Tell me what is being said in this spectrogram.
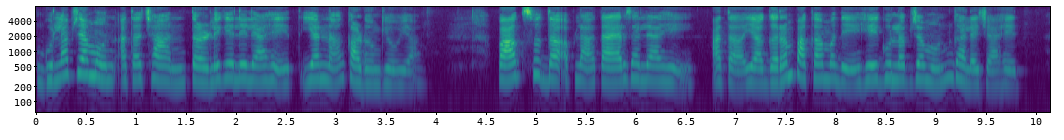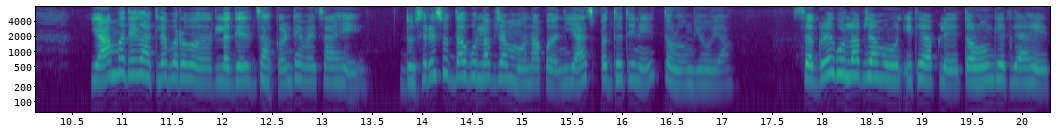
गुलाबजामुन आता छान तळले गेलेले आहेत यांना काढून घेऊया. पाकसुद्धा आपला तयार झाला आहे. आता या गरम पाकामध्ये हे गुलाबजामुन घालायचे आहेत. यामध्ये घातल्याबरोबर लगेच झाकण ठेवायचं आहे. दुसरेसुद्धा गुलाबजामुन आपण याच पद्धतीने तळून घेऊया. सगळे गुलाबजामुन इथे आपले तळून घेतले आहेत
